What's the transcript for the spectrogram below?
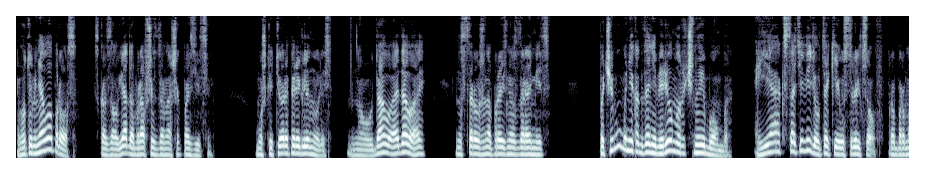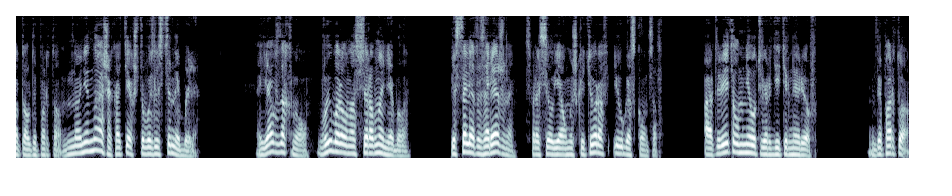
Вот у меня вопрос сказал я, добравшись до наших позиций. Мушкетеры переглянулись. — Ну, давай, давай, — настороженно произнес Доромиц. — Почему мы никогда не берем ручные бомбы? — Я, кстати, видел такие у стрельцов, — пробормотал Депорто, — но не наших, а тех, что возле стены были. Я вздохнул. Выбора у нас все равно не было. — Пистолеты заряжены? — спросил я у мушкетеров и у гасконцев. Ответил мне утвердительный рев. — Депорто,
